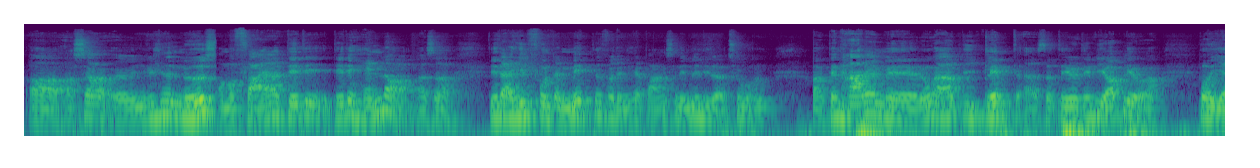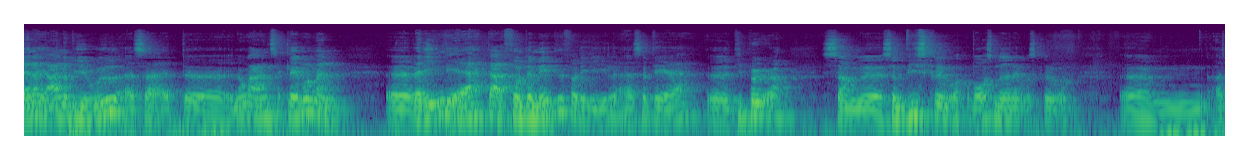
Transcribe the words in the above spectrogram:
og, og så øh, i virkeligheden mødes om at fejre det det, det, det handler om. Altså det, der er hele fundamentet for den her branche, nemlig litteraturen. Og den har det med nogle gange at blive glemt. Altså det er jo det, vi oplever, både Jan og jeg, når vi er ude. Altså at øh, nogle gange så glemmer man, øh, hvad det egentlig er, der er fundamentet for det hele. Altså det er øh, de bøger, som, øh, som vi skriver, og vores medlemmer skriver. Øhm, og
